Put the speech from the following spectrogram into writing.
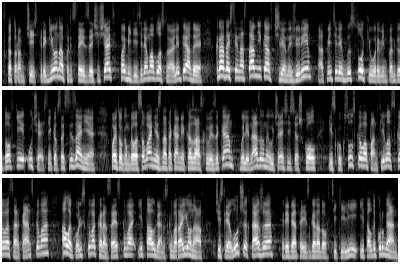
в котором честь региона предстоит защищать победителям областной олимпиады. К радости наставников члены жюри отметили высокий уровень подготовки участников состязания. По итогам голосования знатоками казахского языка были названы учащиеся школ из Куксусского, Панфиловского, Сарканского, Алакольского, Карасайского и Талгарского районов. В числе лучших также ребята из из городов Тикили и Талдыкурган.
